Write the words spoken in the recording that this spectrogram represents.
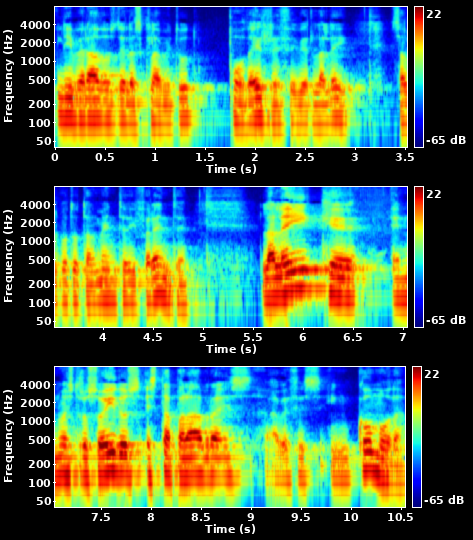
liberados de la esclavitud, podéis recibir la ley. Es algo totalmente diferente. La ley que en nuestros oídos esta palabra es a veces incómoda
